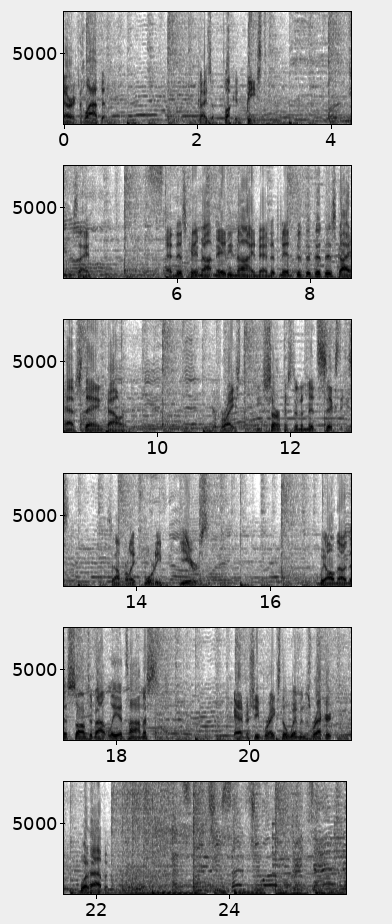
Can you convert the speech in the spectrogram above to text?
Eric Clapton. Guy's a fucking beast. I'm saying. And this came out in 89, man. Did, did, did, did this guy have staying power? Christ, he surfaced in the mid 60s. He's out for like 40 years. We all know this song's about Leah Thomas. After she breaks the women's record, what happened? That's when she said she was pretending.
